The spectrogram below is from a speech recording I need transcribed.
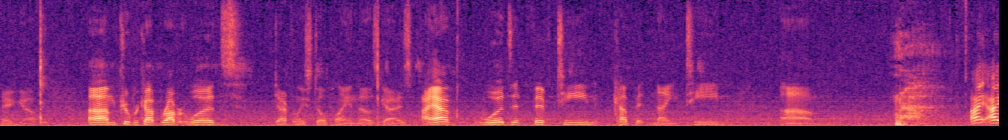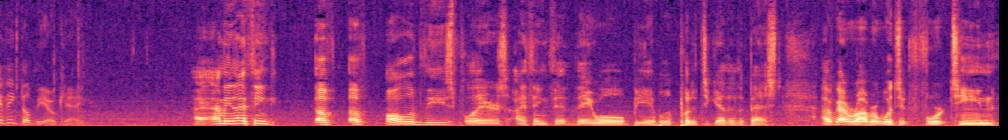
there you go. Um, Cooper Kupp, Robert Woods, definitely still playing those guys. I have Woods at 15, Kupp at 19. Um, I I think they'll be okay. I, I mean, I think of of all of these players, I think that they will be able to put it together the best. I've got Robert Woods at 14,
